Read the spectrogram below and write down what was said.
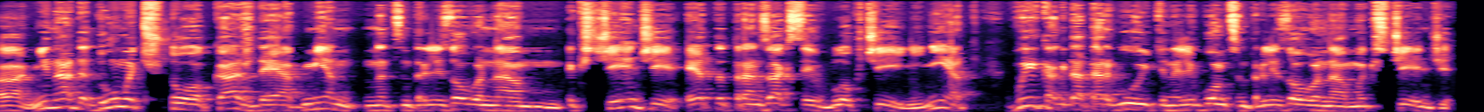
А, не надо думать, что каждый обмен на централизованном эксченже – это транзакции в блокчейне. Нет. Вы, когда торгуете на любом централизованном эксченже,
